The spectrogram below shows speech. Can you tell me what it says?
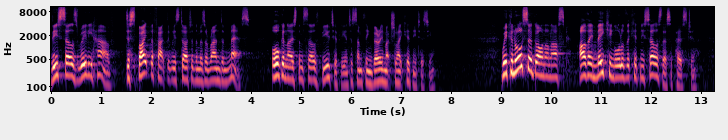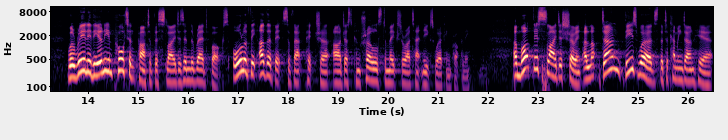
These cells really have, despite the fact that we started them as a random mess, organized themselves beautifully into something very much like kidney tissue. We can also go on and ask, are they making all of the kidney cells they're supposed to? Well, really, the only important part of this slide is in the red box. All of the other bits of that picture are just controls to make sure our technique's working properly. And what this slide is showing, down these words that are coming down here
